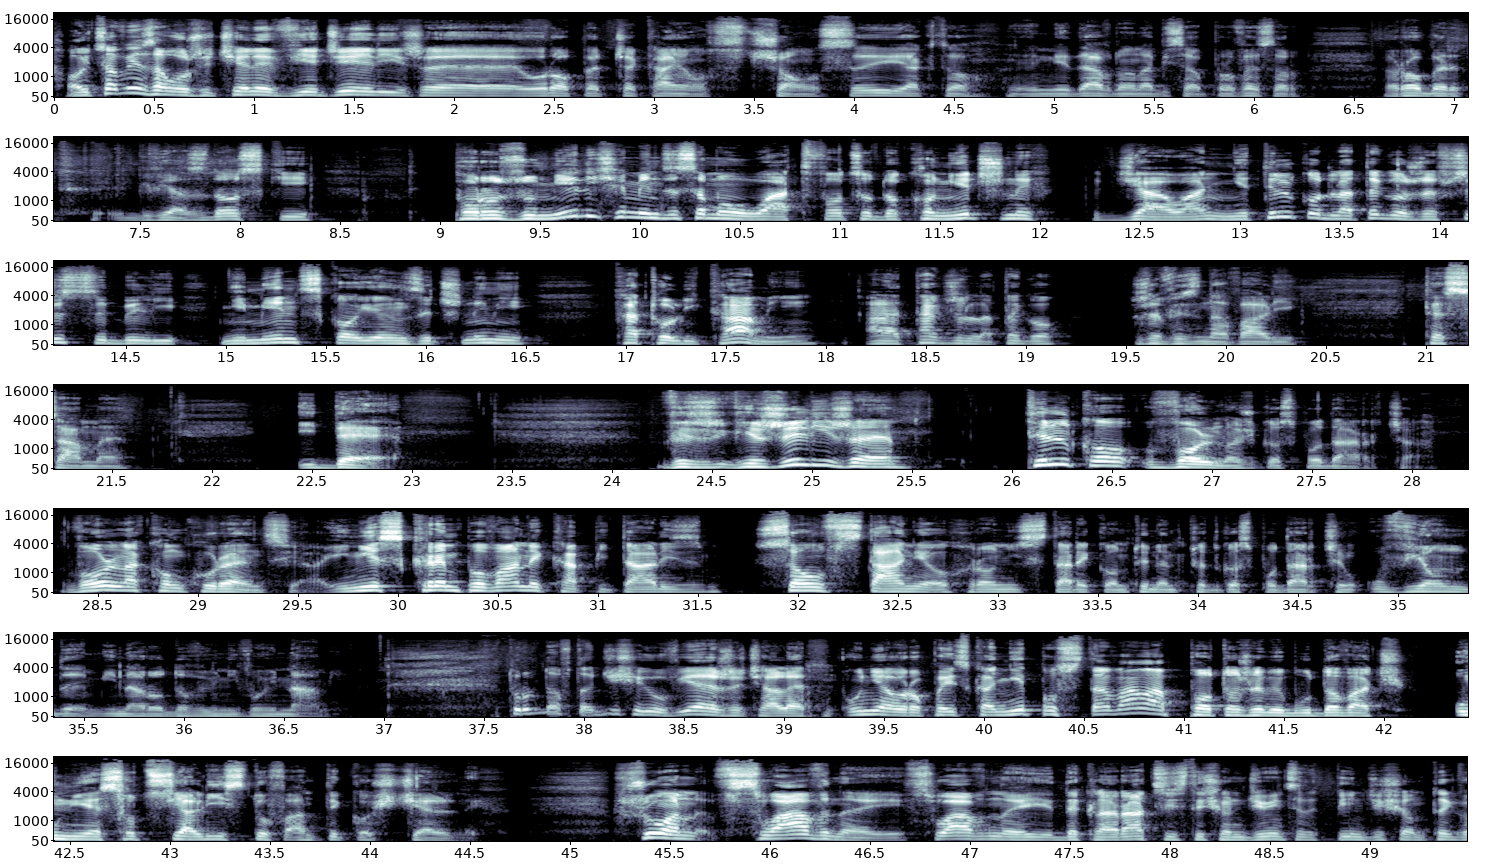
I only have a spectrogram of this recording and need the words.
Ojcowie założyciele wiedzieli, że Europę czekają wstrząsy, jak to niedawno napisał profesor Robert Gwiazdowski. Porozumieli się między sobą łatwo co do koniecznych działań, nie tylko dlatego, że wszyscy byli niemieckojęzycznymi katolikami, ale także dlatego, że wyznawali te same idee. Wierzyli, że tylko wolność gospodarcza, wolna konkurencja i nieskrępowany kapitalizm są w stanie ochronić stary kontynent przed gospodarczym uwiądem i narodowymi wojnami. Trudno w to dzisiaj uwierzyć, ale Unia Europejska nie powstawała po to, żeby budować Unię socjalistów antykościelnych. Schuman w sławnej, w sławnej deklaracji z 1950 e,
